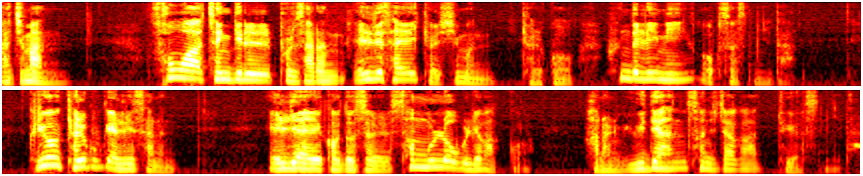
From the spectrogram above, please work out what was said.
하지만 소와 쟁기를 불사른 엘리사의 결심은 결코 흔들림이 없었습니다. 그리고 결국 엘리사는 엘리야의 겉옷을 선물로 물려받고 하나님 위대한 선지자가 되었습니다.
